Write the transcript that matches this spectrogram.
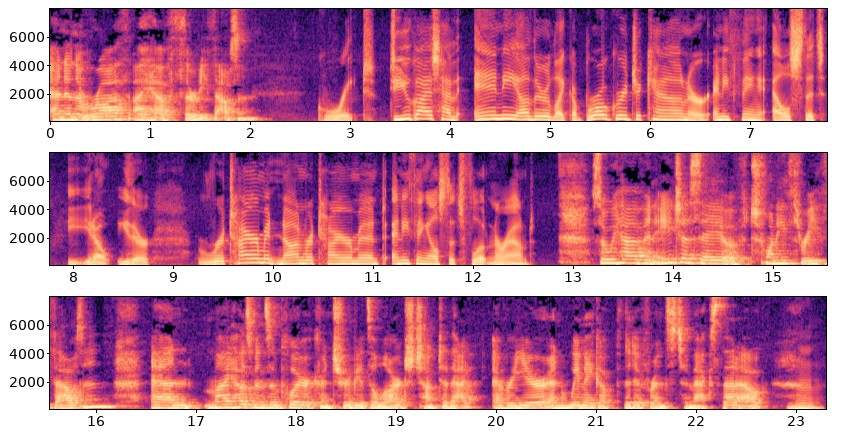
And in the Roth, I have 30,000. Great. Do you guys have any other, like a brokerage account or anything else that's, you know, either retirement, non retirement, anything else that's floating around? So we have an HSA of 23,000 and my husband's employer contributes a large chunk to that every year and we make up the difference to max that out. Mm.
